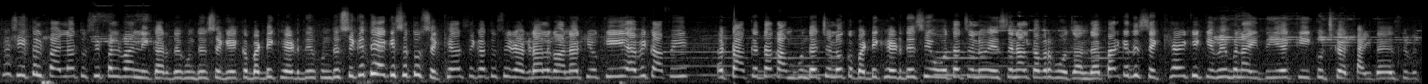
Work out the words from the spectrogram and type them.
ਅੱਛਾ ਸ਼ੀਤਲ, ਪਹਿਲਾਂ ਤੁਸੀਂ ਪਹਿਲਵਾਨੀ ਕਰਦੇ ਹੁੰਦੇ ਸੀਗੇ, ਕਬੱਡੀ ਖੇਡਦੇ ਹੁੰਦੇ ਸੀਗੇ ਤੇ ਇਹ ਕਿਸੇ ਤੋਂ ਸਿੱਖਿਆ ਸੀਗਾ ਤੁਸੀਂ ਰਗੜਾ ਲਗਾਉਣਾ? ਕਿਉਂਕਿ ਇਹ ਵੀ ਕਾਫੀ ਤਾਕਤ ਦਾ ਕੰਮ ਹੁੰਦਾ, ਚਲੋ ਕਬੱਡੀ ਖੇਡਦੇ ਸੀ, ਉਹ ਤਾਂ ਚਲੋ ਇਸੇ ਨਾਲ ਕਵਰ ਹੋ ਜਾਂਦਾ ਹੈ, ਪਰ ਕਦੇ ਸਿੱਖਿਆ ਹੈ ਕਿ ਕਿਵੇਂ ਬਣਾਈਦੀ ਹੈ, ਕੀ ਕੁਝ ਪਾਈਦਾ ਹੈ ਇਸ ਦੇ ਵਿੱਚ?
